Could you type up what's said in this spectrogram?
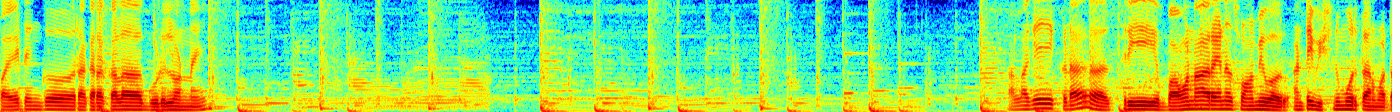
బయట ఇంకో రకరకాల గుడులు ఉన్నాయి. అలాగే ఇక్కడ శ్రీ భవనారాయణ స్వామి వారు అంటే విష్ణుమూర్తి అనమాట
